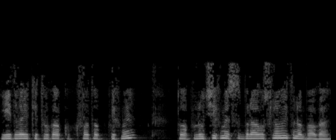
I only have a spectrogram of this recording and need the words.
идвайки тук, каквото пихме, то получихме с благословието на Бога.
